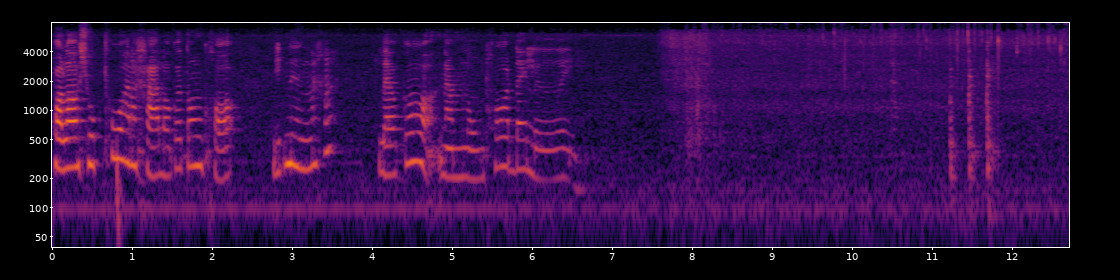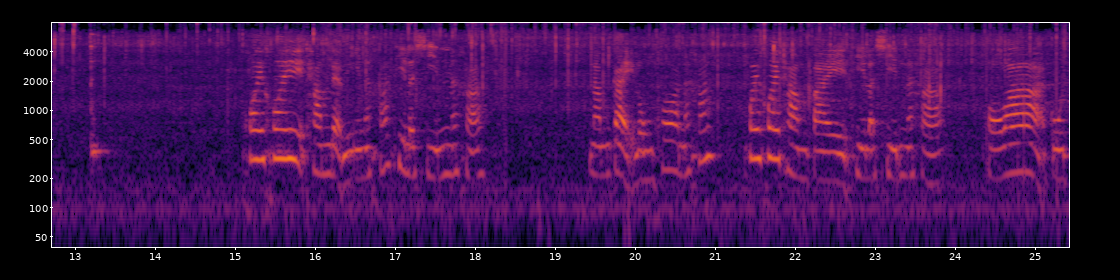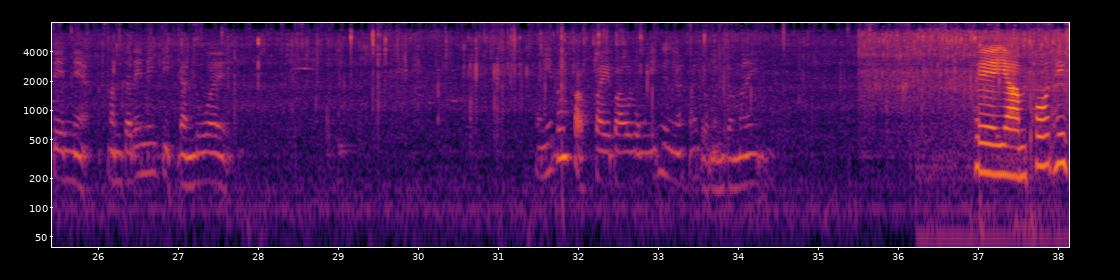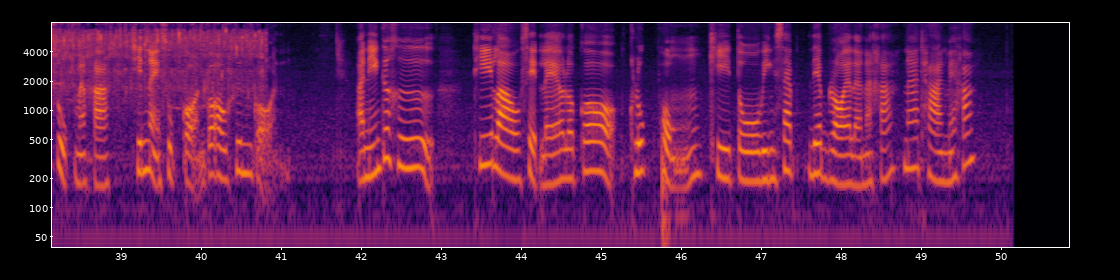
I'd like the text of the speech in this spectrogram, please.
พอเราชุบทั่วนะคะ เราก็ต้องเคาะนิดนึงนะคะ แล้วก็นำลงทอดได้เลยค่อยๆทำแบบนี้นะคะ ทีละชิ้นนะคะ นำไก่ลงทอดนะคะ ค่อยๆทำไปทีละชิ้นนะคะ เพราะว่ากูเตนเนี่ย มันจะได้ไม่ติดกันด้วย อันนี้ต้องปรับไฟเบาลงนิดนึงนะคะ เดี๋ยวมันจะไหม้พยายามทอดให้สุกนะคะ ชิ้นไหนสุกก่อนก็เอาขึ้นก่อน อันนี้ก็คือ ที่เราเสร็จแล้วแล้วก็คลุกผงคีโตวิงแซบเรียบร้อยแล้วนะคะ น่าทานไหมคะ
